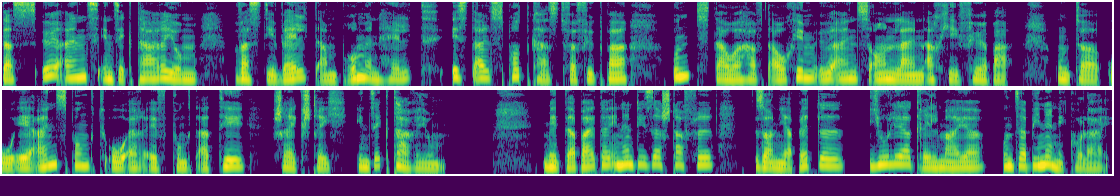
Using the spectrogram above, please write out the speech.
Das Ö1 Insektarium, was die Welt am Brummen hält, ist als Podcast verfügbar und dauerhaft auch im Ö1 Online-Archiv hörbar unter oe1.orf.at-insektarium. MitarbeiterInnen dieser Staffel Sonja Bettel, Julia Grillmeier und Sabine Nikolai.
